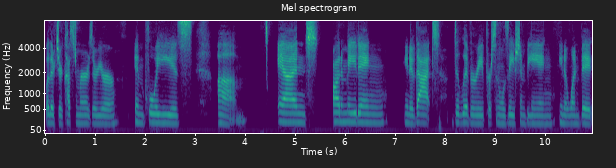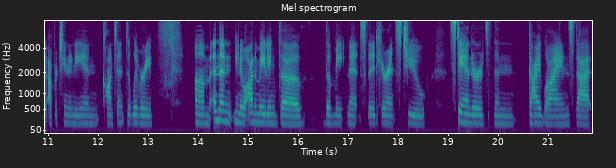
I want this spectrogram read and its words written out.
whether it's your customers or your employees um, and automating you know that delivery personalization being you know one big opportunity in content delivery. Um, and then you know automating the the maintenance the adherence to standards and guidelines that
